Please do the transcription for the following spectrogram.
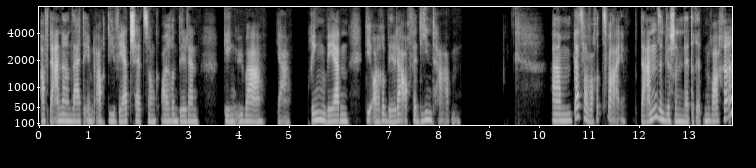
auf der anderen Seite eben auch die Wertschätzung euren Bildern gegenüber, ja, bringen werden, die eure Bilder auch verdient haben. Ähm, das war Woche zwei dann sind wir schon in der dritten Woche.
